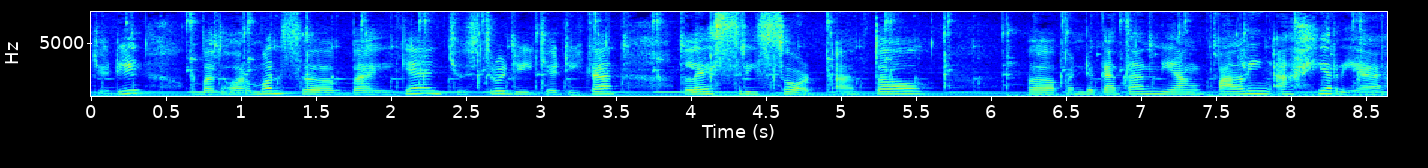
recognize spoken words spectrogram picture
Jadi, obat hormon sebaiknya justru dijadikan last resort atau uh, pendekatan yang paling akhir ya,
